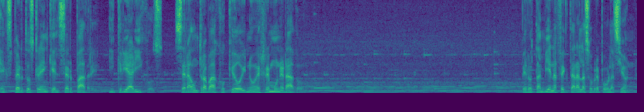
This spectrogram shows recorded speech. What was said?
Expertos creen que el ser padre y criar hijos será un trabajo que hoy no es remunerado, pero también afectará la sobrepoblación,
